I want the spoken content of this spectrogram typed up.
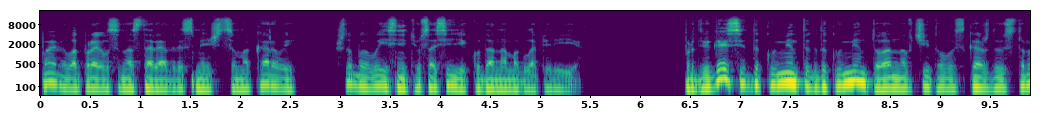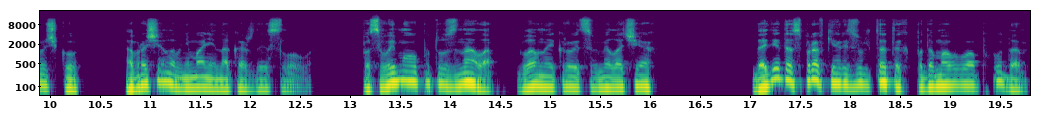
Павел отправился на старый адрес сменщицы Макаровой, чтобы выяснить у соседей, куда она могла переехать. Продвигаясь от документа к документу, Анна вчитывалась в каждую строчку, обращала внимание на каждое слово. По своему опыту знала, главное кроется в мелочах. Дойдя до справки о результатах подомового обхода,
